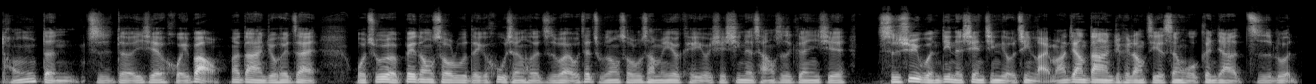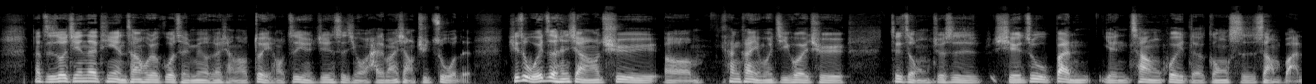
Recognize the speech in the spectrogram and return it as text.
同等值的一些回报。那当然就会在我除了被动收入的一个护城河之外，我在主动收入上面又可以有一些新的尝试跟一些。持续稳定的现金流进来嘛，这样当然就可以让自己的生活更加的滋润。那只是说今天在听演唱会的过程里面，我才想到，对哈，之前有件事情我还蛮想去做的。其实我一直很想要去呃，看看有没有机会去这种就是协助办演唱会的公司上班，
